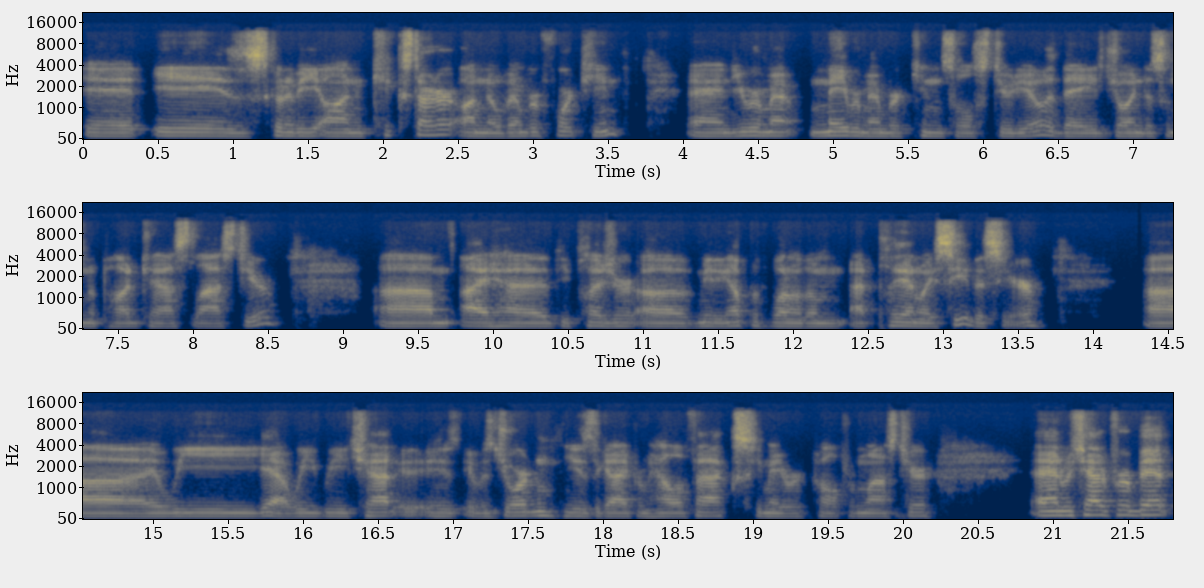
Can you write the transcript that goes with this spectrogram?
It is going to be on Kickstarter on November 14th. And you rem- may remember Kinsole Studio. They joined us on the podcast last year. Um, I had the pleasure of meeting up with one of them at Play NYC this year. Uh, we, yeah, we we chat. It, it was Jordan. He's the guy from Halifax. You may recall from last year. And we chatted for a bit.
